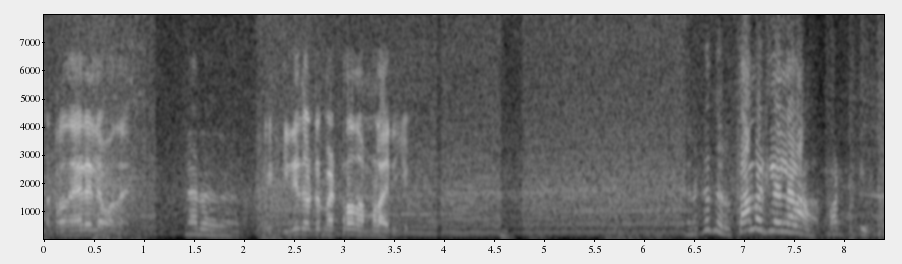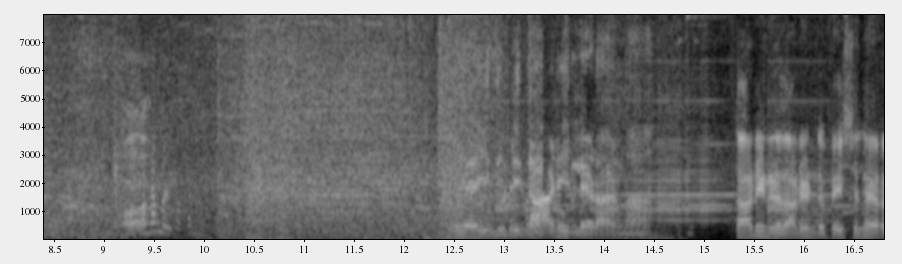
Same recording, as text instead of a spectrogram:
മെട്രോ നേരെയല്ലേ പോന്നെ? ഇനി തൊട്ട് മെട്രോ നമ്മളായിരിക്കും. നിനക്ക് നിർത്താൻ പറ്റില്ലല്ലോടാ. പട്ടി. അണ്ണാ. താടിയുണ്ട് താടിയുണ്ട്. ഫേഷ്യൽ ഹെയർ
